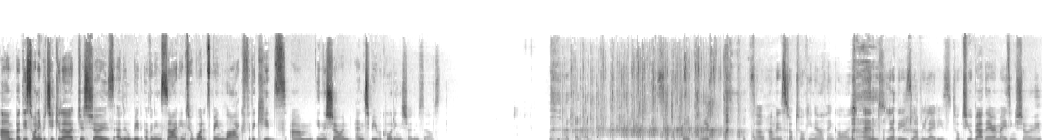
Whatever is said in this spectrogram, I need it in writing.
Um, but this one in particular just shows a little bit of an insight into what it's been like for the kids um, in the show and, and to be recording the show themselves. Such a cool clip. so I'm going to stop talking now, thank God, and let these lovely ladies talk to you about their amazing show.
